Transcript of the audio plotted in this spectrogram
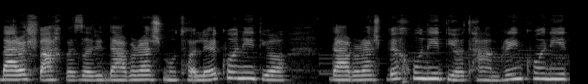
براش وقت بذارید دربارش مطالعه کنید یا دربارش بخونید یا تمرین کنید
